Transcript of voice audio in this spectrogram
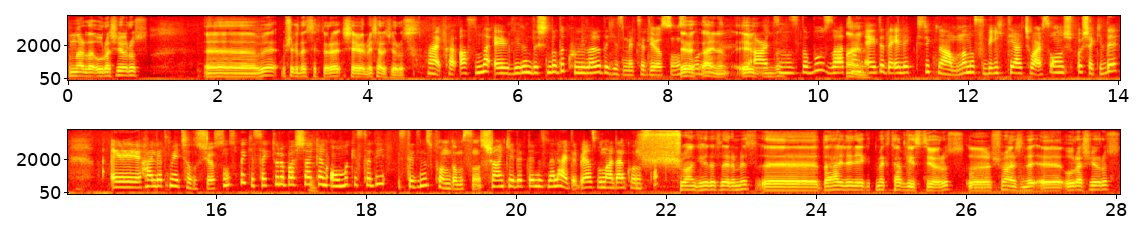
bunlarla uğraşıyoruz. Ee, ve bu şekilde sektöre şey vermeye çalışıyoruz. Harika. Aslında evlerin dışında da kuyulara da hizmet ediyorsunuz. Evet, burada. aynen. Bir Ev artınız da bu. Zaten Aynen. evde de elektrik namına nasıl bir ihtiyaç varsa onu o şekilde e, halletmeye çalışıyorsunuz. Peki sektöre başlarken olmak istediği, istediğiniz konuda mısınız? Şu anki hedefleriniz nelerdir? Biraz bunlardan konuşsak. Şu anki hedeflerimiz e, daha ileriye gitmek tabii ki istiyoruz. E, şu an içinde e, uğraşıyoruz.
